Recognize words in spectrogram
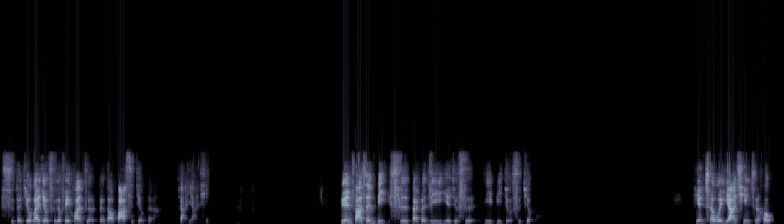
使得九百九十个非患者得到八十九个假阳性。原发生比是百分之一，也就是一比九十九。检测为阳性之后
